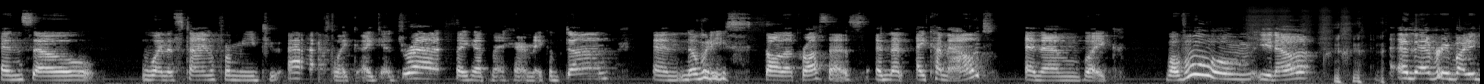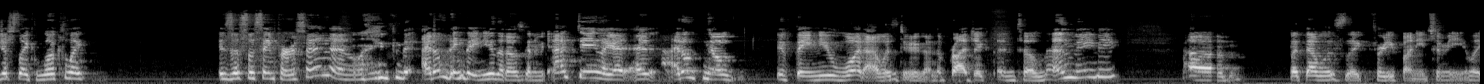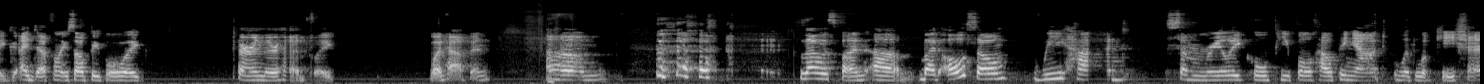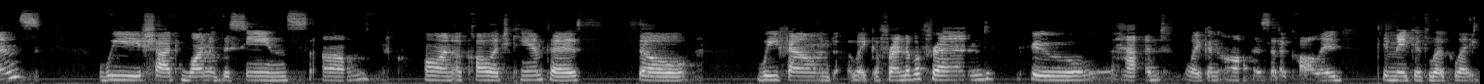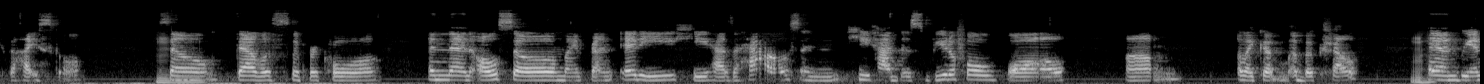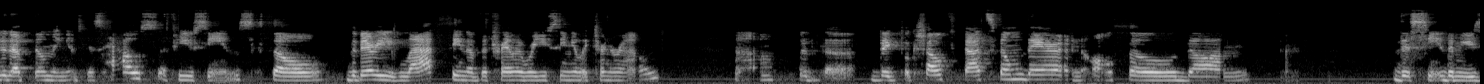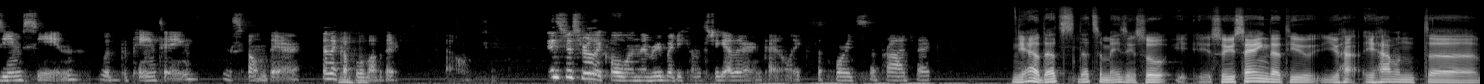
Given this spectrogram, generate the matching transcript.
And so when it's time for me to act, like I get dressed, I get my hair and makeup done, and nobody saw that process. And then I come out and I'm like, well, boom, you know? and everybody just like looked like, is this the same person? And like, I don't think they knew that I was going to be acting. Like, I, I, I don't know if they knew what I was doing on the project until then, maybe. Um, but that was like pretty funny to me. Like, I definitely saw people like turn their heads, like, what happened? Um, so that was fun. Um, but also, we had some really cool people helping out with locations. We shot one of the scenes um, on a college campus. So we found like a friend of a friend who had like an office at a college to make it look like the high school. Mm-hmm. So that was super cool. And then also my friend Eddie, he has a house and he had this beautiful wall, um, like a, a bookshelf. Mm-hmm. And we ended up filming at his house a few scenes. So the very last scene of the trailer where you see me like turn around, um, with the big bookshelf. That's filmed there, and also the um, the scene, the museum scene with the painting is filmed there, and a couple mm-hmm. of others. So it's just really cool when everybody comes together and kind of like supports the project. Yeah, that's that's amazing. So, so you're saying that you you ha- you haven't uh,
